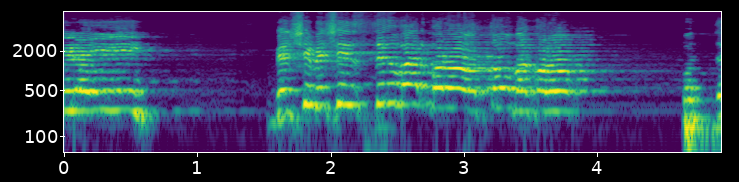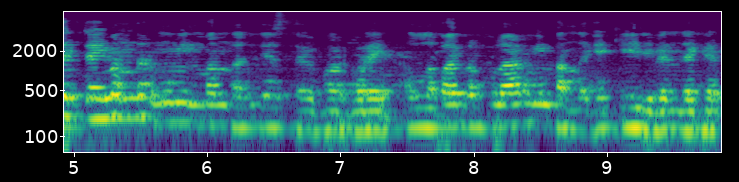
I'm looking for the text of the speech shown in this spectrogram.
ইলাইহি। বেশি বেশি ইস্তেগফার করো, তওবা করো। প্রত্যেকটা ইমানদার মুমিন বান্দা যদি ইস্তেগফার করে, আল্লাহ পাক রব্বুল আলামিন বান্দাকে কি দিবেন দেখেন?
